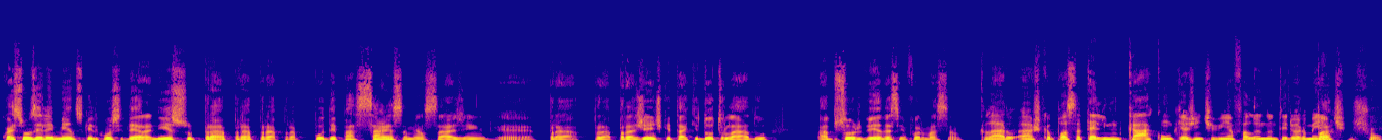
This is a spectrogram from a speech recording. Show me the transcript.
quais são os elementos que ele considera nisso para poder passar essa mensagem é, para a gente que está aqui do outro lado absorvendo essa informação? Claro, acho que eu posso até linkar com o que a gente vinha falando anteriormente. Opa, show.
